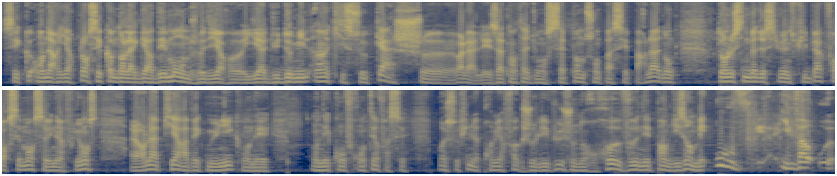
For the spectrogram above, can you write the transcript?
C'est qu'en arrière-plan, c'est comme dans la guerre des mondes. Je veux dire, euh, il y a du 2001 qui se cache. euh, voilà, les attentats du 11 septembre sont passés par là. Donc, dans le cinéma de Steven Spielberg, forcément, ça a une influence. Alors là, Pierre, avec Munich, on est, on est confronté. Enfin, c'est moi, ce film, la première fois que je l'ai vu, je n'en revenais pas en me disant, mais où il va euh,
